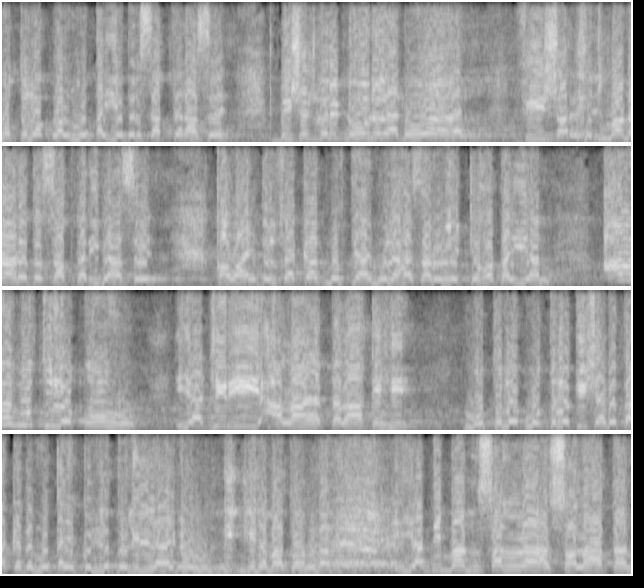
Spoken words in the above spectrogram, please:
মুতলক ওয়াল মুকাইয়্যিদের চ্যাপ্টার আছে। বিশেষ করে নুরুল আনওয়ার ফি শারহিল মানারাত চ্যাপ্টার ইবে আছে। কাওয়াইদুল ফাকাত মুফতি আইমুল হাসানুল লিখকে হতাইয়ান আল মুতলকু ইয়াজরি আলা তালাকিহি মুতলক, মতলক হিসাবে তাকে দে মুকাইব দলিল্লাহ ঠিক কিনা মাতন ইয়াদি মান সাল্লা সালাতান।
